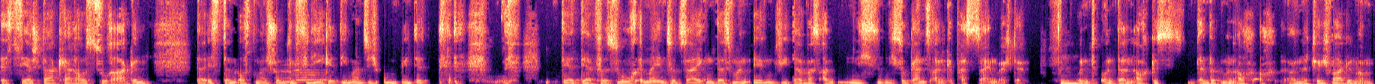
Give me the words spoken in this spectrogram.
sehr stark herauszuragen. Da ist dann oftmals schon die Fliege, die man sich umbindet, der, der Versuch immerhin zu zeigen, dass man irgendwie da was an, nicht, nicht so ganz angepasst sein möchte. Mhm. Und, und dann auch, dann wird man auch, auch natürlich wahrgenommen.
